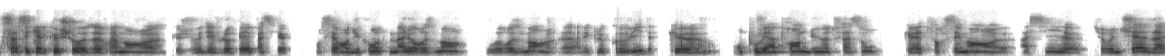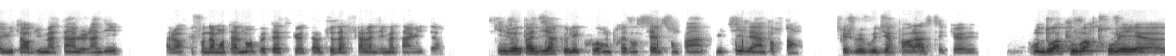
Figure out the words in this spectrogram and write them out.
Ça, c'est quelque chose vraiment que je veux développer parce que on s'est rendu compte, malheureusement ou heureusement, avec le Covid, que on pouvait apprendre d'une autre façon être forcément euh, assis euh, sur une chaise à 8 heures du matin le lundi, alors que fondamentalement, peut-être que tu as autre chose à faire lundi matin à 8 heures. Ce qui ne veut pas dire que les cours en présentiel sont pas utiles et importants. Ce que je veux vous dire par là, c'est que on doit pouvoir trouver euh,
